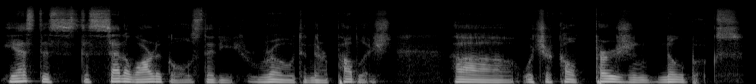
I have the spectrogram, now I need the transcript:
He has this this set of articles that he wrote and they're published, uh, which are called Persian notebooks,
